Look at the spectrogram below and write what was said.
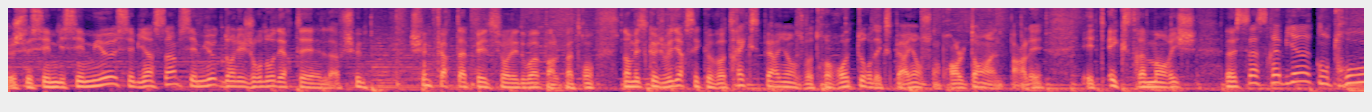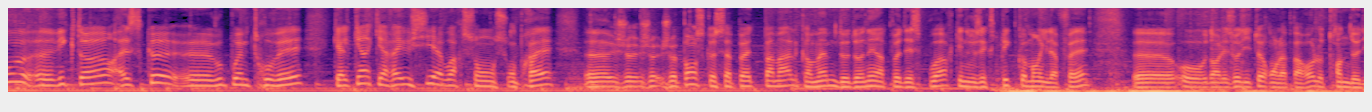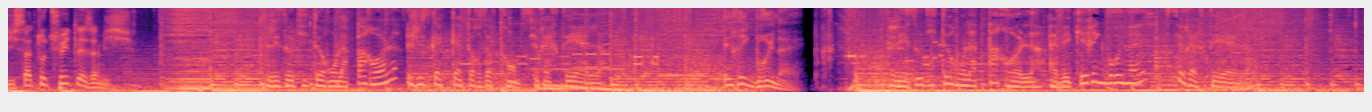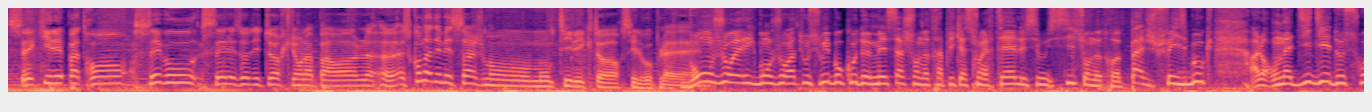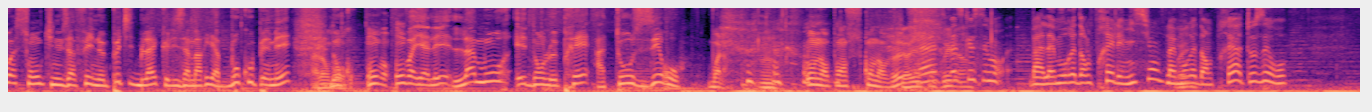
je- c'est, mieux, c'est bien simple, c'est mieux que dans les journaux d'RTL. Je vais, je vais me faire taper sur les doigts par le patron. Non, mais ce que je veux dire, c'est que votre expérience, votre retour d'expérience, on prend le temps hein, de parler, est extrêmement riche. Euh, ça serait bien qu'on trouve, euh, Victor, est-ce que euh, vous pouvez me trouver quelqu'un qui a réussi à avoir son, son prêt Euh, je, je- je pense que ça peut être pas mal quand même de donner un peu d'espoir, qui nous explique comment il a fait. Euh, au- dans les auditeurs ont la parole au 3210. À tout de suite, les amis. Les auditeurs ont la parole jusqu'à 14h30 sur RTL. Éric Brunet. Les auditeurs ont la parole avec Éric Brunet sur RTL. C'est qui les patrons C'est vous, c'est les auditeurs qui ont la parole. Euh, Est-ce qu'on a des messages, mon, mon petit Victor, s'il vous plaît Bonjour Eric, bonjour à tous. Oui, beaucoup de messages sur notre application RTL et aussi sur notre page Facebook. Alors, on a Didier de Soissons qui nous a fait une petite blague que Lisa Marie a beaucoup aimée. Allons Donc, on va, on va y aller. L'amour est dans le prêt à taux zéro. Voilà. on en pense ce qu'on en veut. Ouais, parce que c'est mon. Bah, l'amour est dans le prêt, l'émission. L'amour est dans le prêt à taux zéro.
